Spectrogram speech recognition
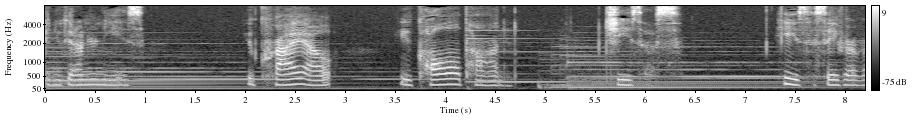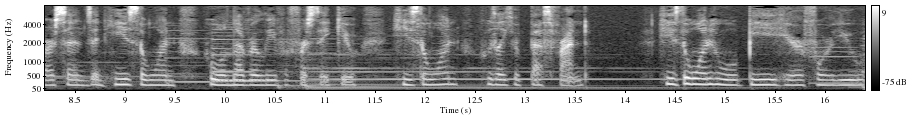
and you get on your knees, you cry out, you call upon Jesus. He's the Savior of our sins, and He's the one who will never leave or forsake you. He's the one who's like your best friend. He's the one who will be here for you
